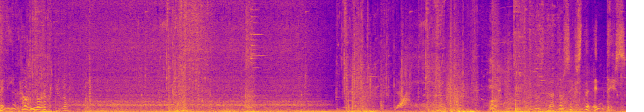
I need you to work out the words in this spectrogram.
peligro. Por no repetirlo. Datos excelentes.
